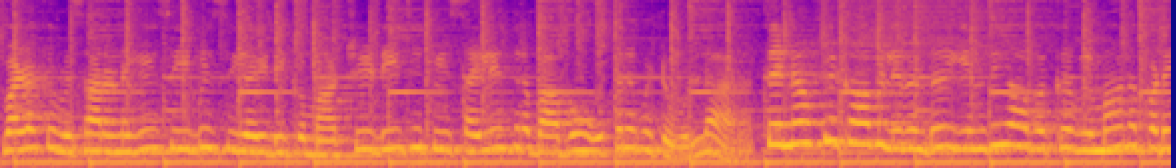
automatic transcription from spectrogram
வழக்கு விசாரணையை சிபிசிஐடிக்கு மாற்றி டிஜிபி சைலேந்திர பாபு உத்தரவிட்டுள்ளார் தென்னாப்பிரிக்காவில் இருந்து இந்தியாவுக்கு விமானப்படை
